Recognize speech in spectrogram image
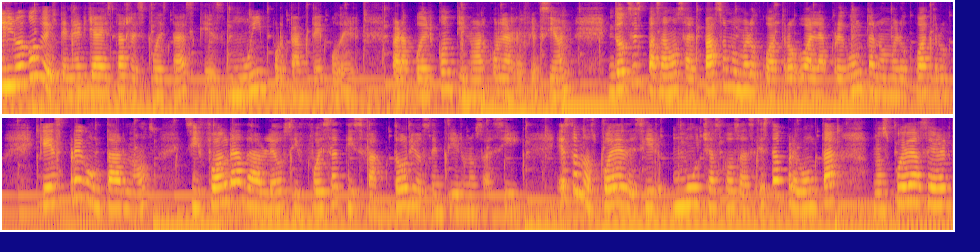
Y luego de tener ya estas respuestas, que es muy importante poder para poder continuar con la reflexión, entonces pasamos al paso número 4 o a la pregunta número 4, que es preguntarnos si fue agradable o si fue satisfactorio sentirnos así. Esto nos puede decir muchas cosas. Esta pregunta nos puede hacer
